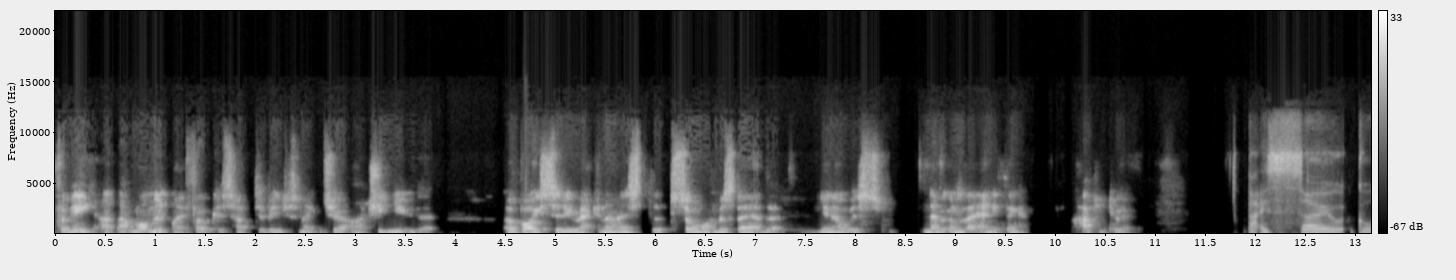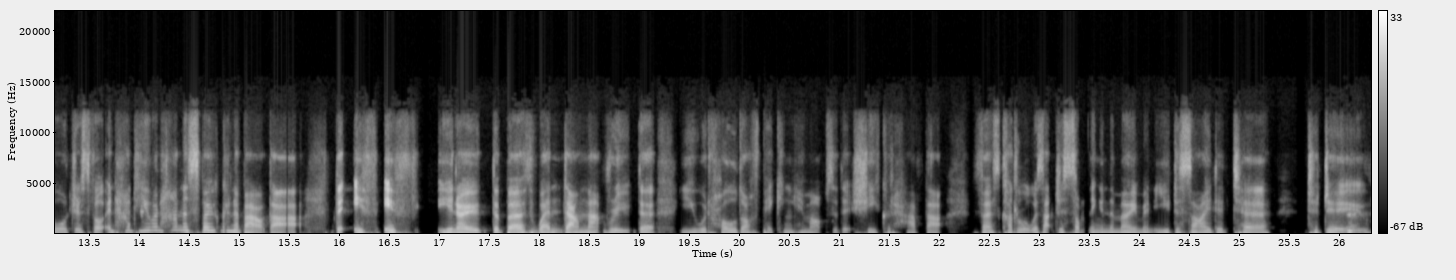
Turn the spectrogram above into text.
for me at that moment, my focus had to be just making sure I actually knew that a voice that he recognised, that someone was there that mm. you know was never going to let anything happen to him. That is so gorgeous, Phil. And had you and Hannah spoken about that? That if if you know the birth went down that route, that you would hold off picking him up so that she could have that first cuddle, or was that just something in the moment you decided to to do?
